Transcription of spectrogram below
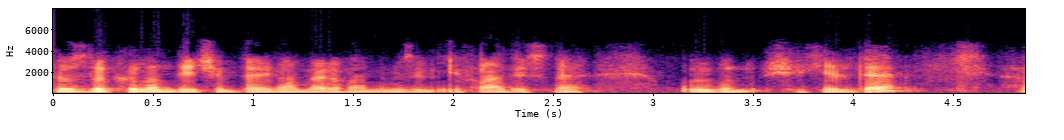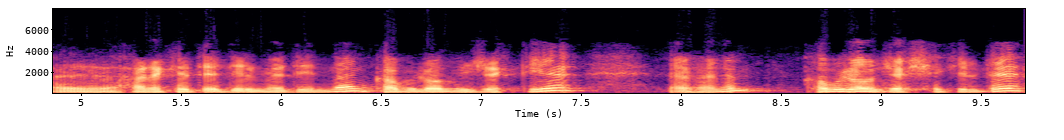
hızlı kılındığı için Peygamber Efendimizin ifadesine uygun şekilde e, hareket edilmediğinden kabul olmayacak diye efendim kabul olacak şekilde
